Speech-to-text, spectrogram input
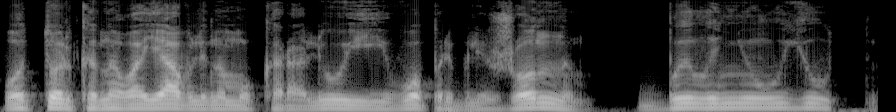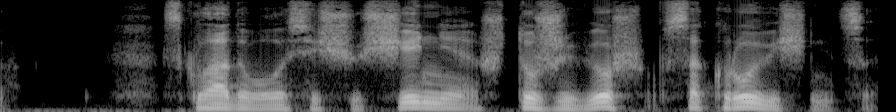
Вот только новоявленному королю и его приближенным было неуютно. Складывалось ощущение, что живешь в сокровищнице,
